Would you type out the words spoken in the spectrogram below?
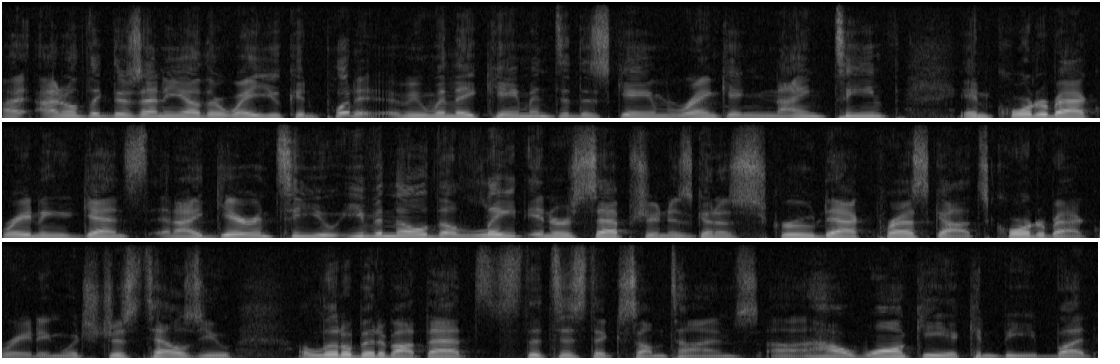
I, I don't think there's any other way you can put it. I mean, when they came into this game ranking 19th in quarterback rating against, and I guarantee you, even though the late interception is going to screw Dak Prescott's quarterback rating, which just tells you a little bit about that statistic sometimes, uh, how wonky it can be. But,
